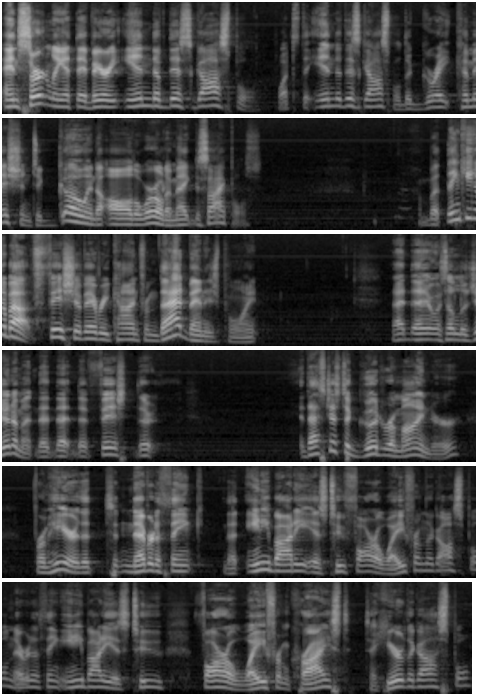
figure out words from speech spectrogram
And certainly at the very end of this gospel, what's the end of this gospel? The Great Commission to go into all the world and make disciples. But thinking about fish of every kind from that vantage point, that, that it was a legitimate, that, that, that fish, that's just a good reminder from here that to, never to think that anybody is too far away from the gospel, never to think anybody is too far away from Christ to hear the gospel.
